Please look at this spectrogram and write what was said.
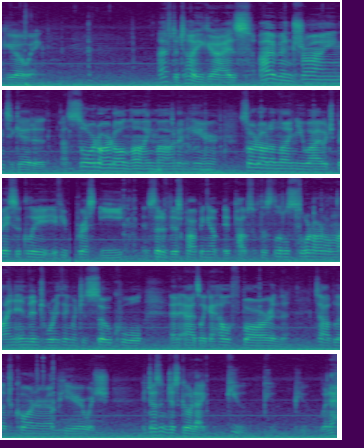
going. I have to tell you guys, I've been trying to get a, a Sword Art Online mod in here. Sword Art Online UI, which basically, if you press E, instead of this popping up, it pops up this little Sword Art Online inventory thing, which is so cool, and it adds like a health bar in the top left corner up here, which it doesn't just go like pew, pew, pew, whenever,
